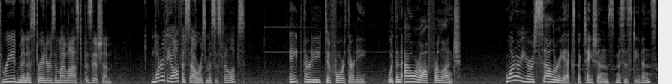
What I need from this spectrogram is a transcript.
three administrators in my last position. What are the office hours, Mrs. Phillips? 8:30 to 4:30, with an hour off for lunch. What are your salary expectations, Mrs. Stevens?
